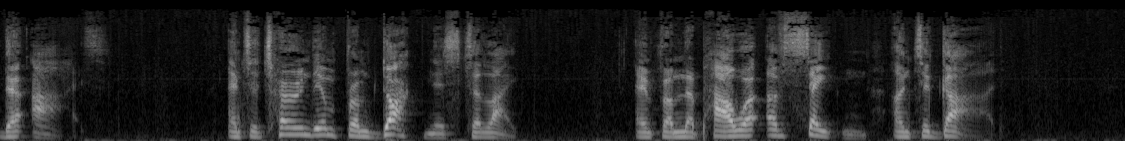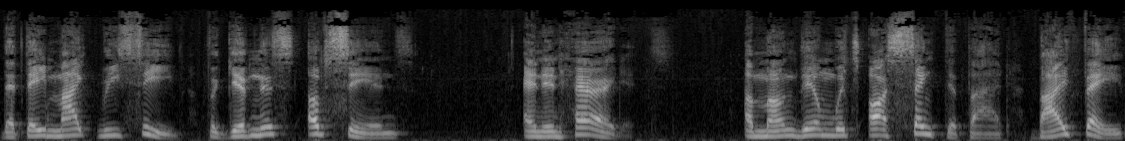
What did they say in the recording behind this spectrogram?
their eyes and to turn them from darkness to light and from the power of Satan unto God, that they might receive forgiveness of sins and inheritance among them which are sanctified by faith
